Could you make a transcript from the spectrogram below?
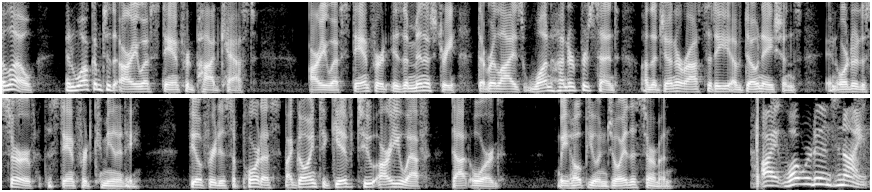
Hello, and welcome to the RUF Stanford podcast. RUF Stanford is a ministry that relies 100% on the generosity of donations in order to serve the Stanford community. Feel free to support us by going to give2ruf.org. We hope you enjoy the sermon. All right, what we're doing tonight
